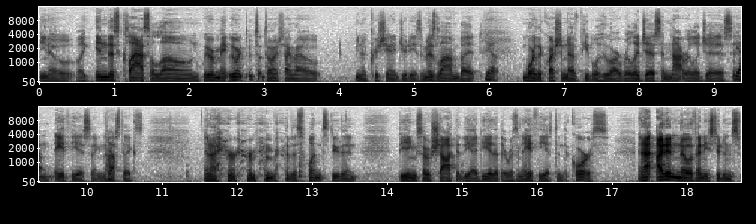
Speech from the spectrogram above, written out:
you know, like in this class alone, we were ma- we weren't so much talking about you know Christianity, Judaism, Islam, but Yeah. more the question of people who are religious and not religious and Yep. atheists and agnostics. And I remember this one student being so shocked at the idea that there was an atheist in the course. And I, I didn't know if any students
